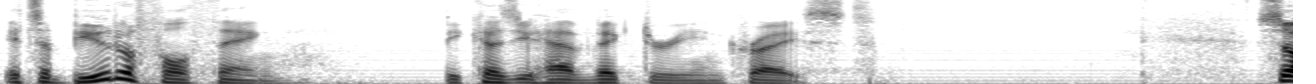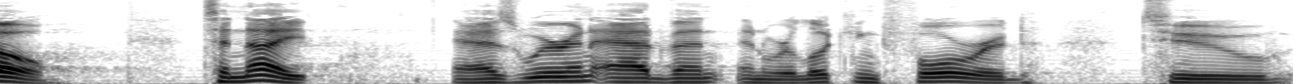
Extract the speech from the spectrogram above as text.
It's a beautiful thing because you have victory in Christ. So, tonight, as we're in Advent and we're looking forward to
